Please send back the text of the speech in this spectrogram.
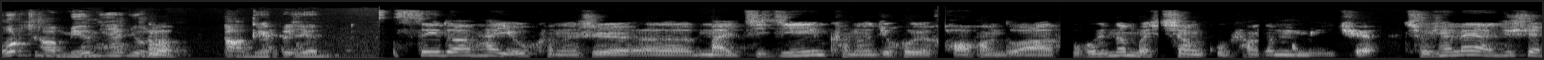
我只要明天就涨停这些。C 端它有可能是呃买基金可能就会好很多啊，不会那么像股票那么明确。首先来讲就是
